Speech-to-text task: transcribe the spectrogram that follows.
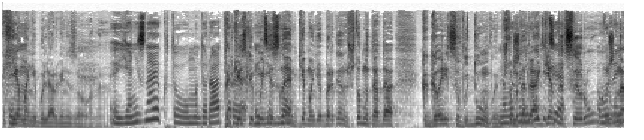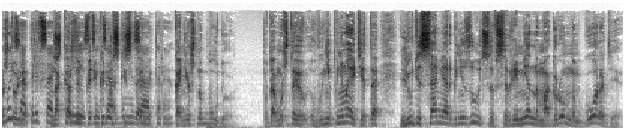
Это Кем не- они были организованы? Я не знаю, кто модератор. Так если мы не знаем, групп. кем они были организованы, что мы тогда, как говорится, выдумываем? Но что мы тогда будете- агенты ЦРУ вы же не на, будете ли, отрицать, на каждом перекрестке организаторы? Конечно, буду. Потому что вы не понимаете, это люди сами организуются в современном огромном городе.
